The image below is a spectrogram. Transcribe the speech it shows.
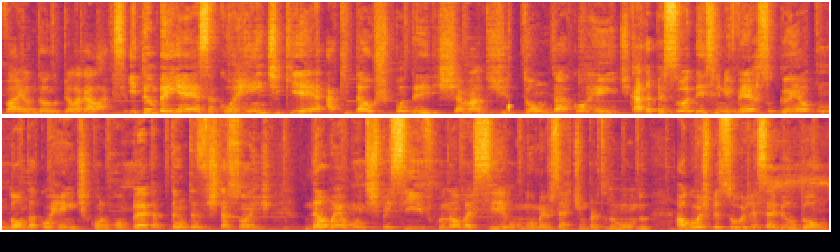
vai andando pela galáxia. E também é essa corrente que é a que dá os poderes, chamados de dom da corrente. Cada pessoa desse universo ganha um dom da corrente quando completa tantas estações. Não é muito específico, não vai ser um número certinho para todo mundo. Algumas pessoas recebem o dom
